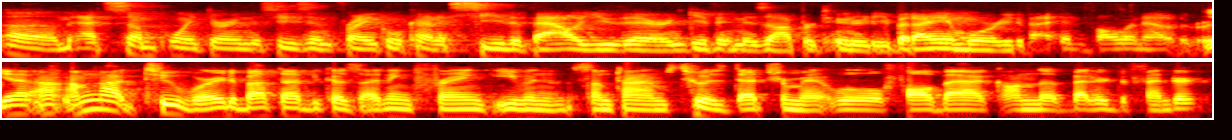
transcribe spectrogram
um, at some point during the season, Frank will kind of see the value there and give him his opportunity. But I am worried about him falling out of the rotation. Yeah, I'm not too worried about that because I think Frank, even sometimes to his detriment, will fall back on the better defender.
